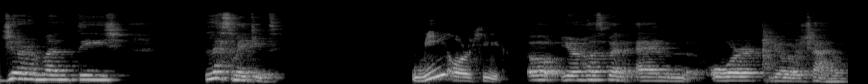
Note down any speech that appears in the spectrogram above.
German dish. Let's make it." Me or he? Oh, your husband and or your child.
